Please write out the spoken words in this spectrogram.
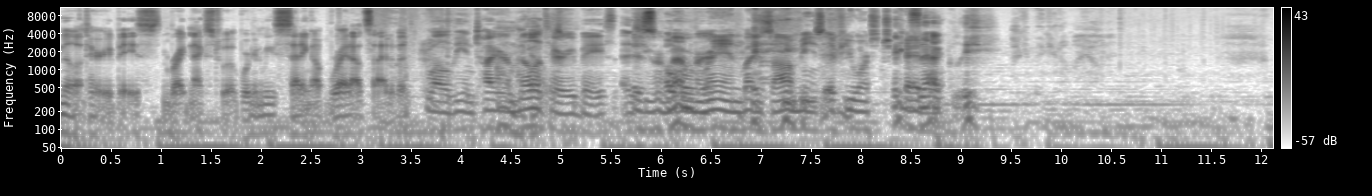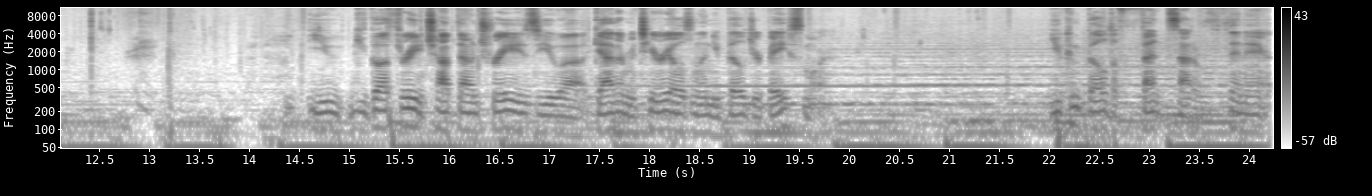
military base right next to it. We're gonna be setting up right outside of it. Well, the entire Oh my God. military base, as Is you remember, overran by zombies if you weren't such a casual. exactly. You you go through, you chop down trees, you uh, gather materials, and then you build your base more. You can build a fence out of thin air.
